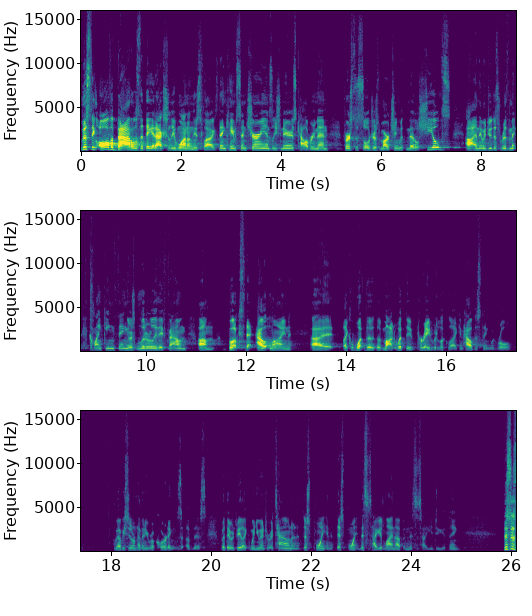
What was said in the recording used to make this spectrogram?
listing all the battles that they had actually won on these flags. Then came centurions, legionnaires, cavalrymen. First, the soldiers marching with metal shields, uh, and they would do this rhythmic clanking thing. There's literally, they found um, books that outline uh, like what the, the, what the parade would look like and how this thing would roll. We obviously don't have any recordings of this, but they would be like when you enter a town, and at this point, and at this point, and this is how you'd line up, and this is how you do your thing. This is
